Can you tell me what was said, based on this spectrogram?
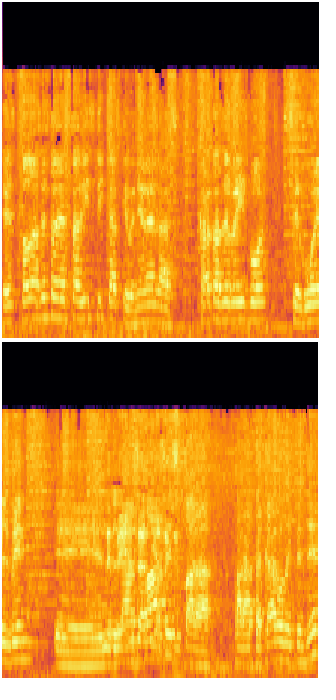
Es, todas estas estadísticas que venían en las cartas de béisbol se vuelven eh, las bases para, para atacar o defender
